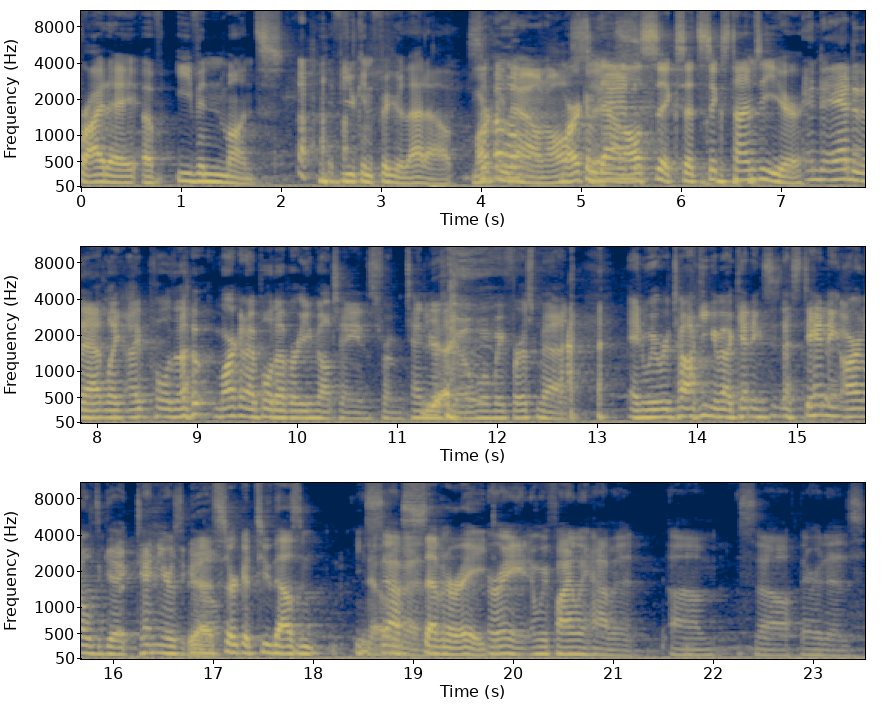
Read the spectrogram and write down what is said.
Friday of even months, if you can figure that out. Mark them down. All Mark them down, all six. That's six times a year. And to add to that, like I pulled up, Mark and I pulled up our email chains from ten years Yeah. ago when we first met, and we were talking about getting a standing Arnold gig ten years ago. Yeah, circa 2000, you know, Seven. seven or eight. or eight, and we finally have it. Um, so there it is.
